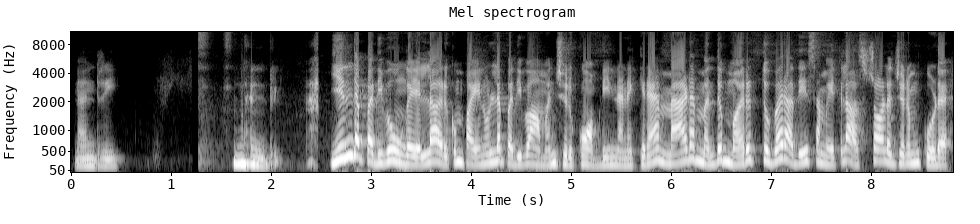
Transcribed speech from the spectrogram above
நன்றி. நன்றி. இந்த பதிவு உங்க எல்லாருக்கும் பயனுள்ள பதிவா அமைஞ்சிருக்கும் அப்படின்னு நினைக்கிறேன். மேடம் வந்து மருத்துவர் அதே சமயத்துல அஸ்ட்ராலஜரும் கூட.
